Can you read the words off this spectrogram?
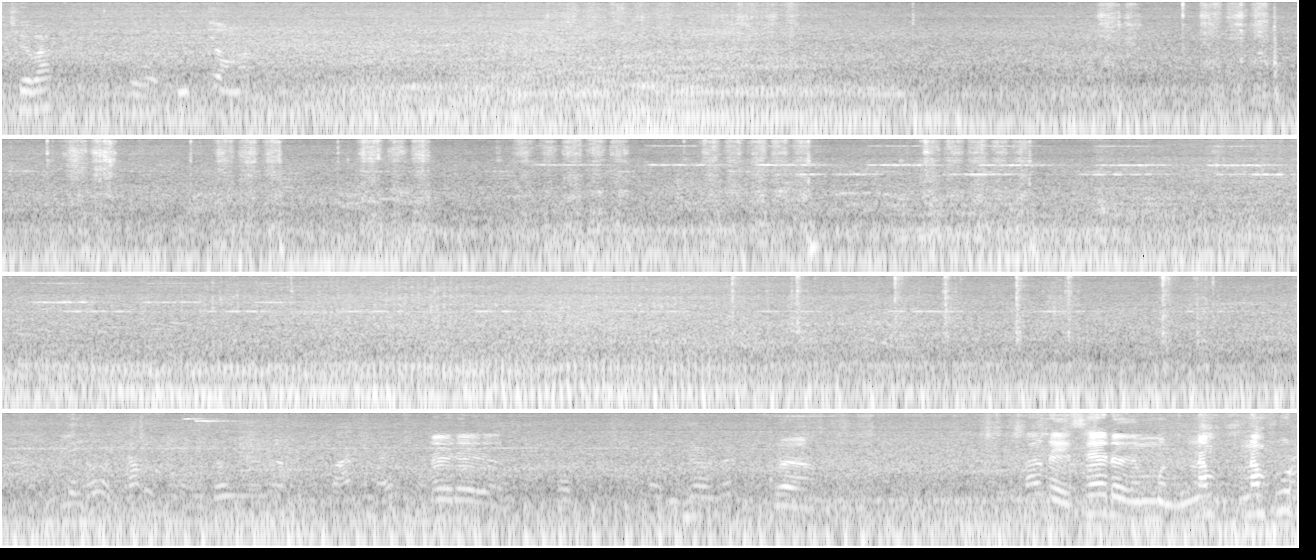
chưa bác? Rồi, tiếp theo nữa. đây đây đây. Vâng. Bác để xe đợi một năm năm phút.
